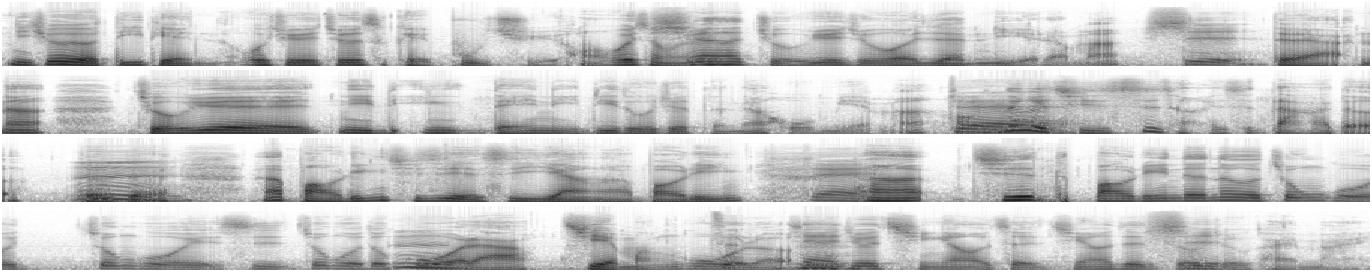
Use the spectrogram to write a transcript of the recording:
你就有低点，我觉得就是可以布局哈。为什么？因为它九月就会认列了嘛。是对啊。那九月你等于你力度就等在后面嘛。对。那个其实市场也是大的，对不对？那宝林其实也是一样啊。宝林，它其实宝林的那个中国，中国也是中国都过了，解盲过了，现在就秦耀证，秦耀证之后就开卖。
